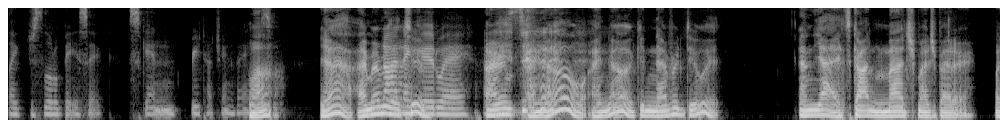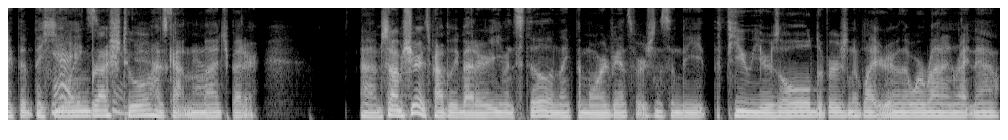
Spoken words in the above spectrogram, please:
like just little basic skin retouching things. Wow. Yeah, I remember that. Not in a too. good way. I. I know, I know. I could never do it. And yeah, it's gotten much, much better. Like the, the Yeah, healing brush tool has gotten now. much better. Um, so I'm sure it's probably better even still in like the more advanced versions than the, the few years old version of Lightroom that we're running right now.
